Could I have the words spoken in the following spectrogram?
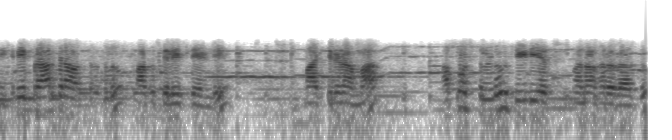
మీకు ప్రార్థన అవసరతలు మాకు తెలియజేయండి మా చిరునామా అపోస్తులుడు డిడిఎస్ మనోహర రాజు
